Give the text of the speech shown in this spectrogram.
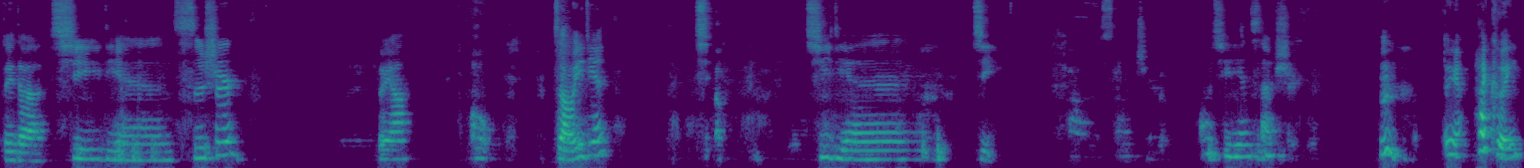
对的，七点四十。对呀、哦，早一点，七七点几？哦，七点三十。嗯，对呀、还可以，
